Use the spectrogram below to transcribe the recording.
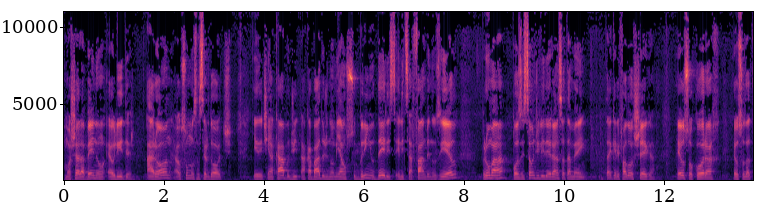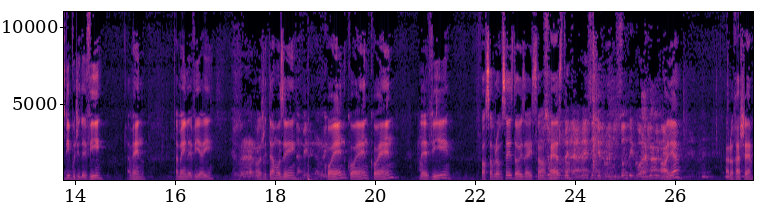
Moshe Rabbeinu é o líder, Aaron é o sumo sacerdote. E ele tinha acabado de, acabado de nomear um sobrinho deles, Elitzafan Ben Uziel, para uma posição de liderança também. Até que ele falou: chega, eu sou Korach, eu sou da tribo de Levi. Tá vendo? Também Levi aí? Hoje estamos aí. Cohen, Cohen, Cohen, Levi. Só sobrou vocês dois aí só. O resto. Olha. Baruch Hashem.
